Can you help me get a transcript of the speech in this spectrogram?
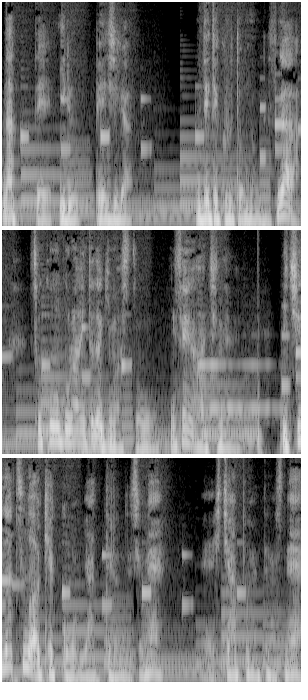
なっているページが出てくると思うんですが、そこをご覧いただきますと、2008年1月は結構やってるんですよね。えー、7、8本やってますね。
